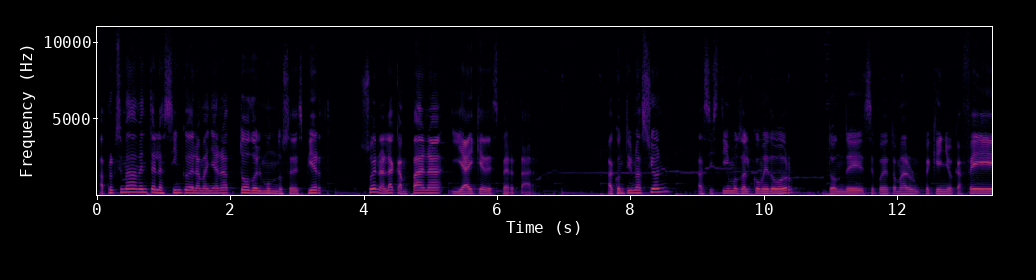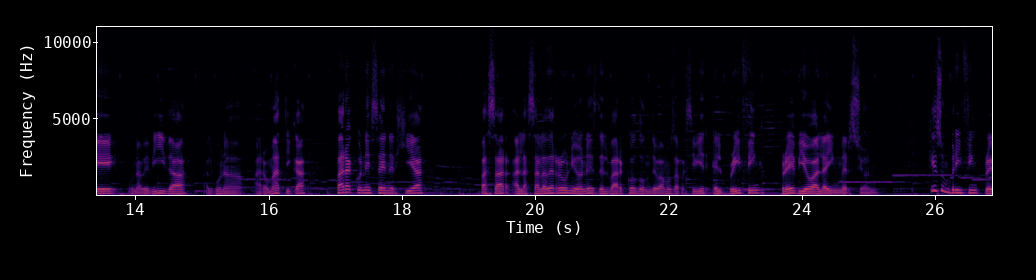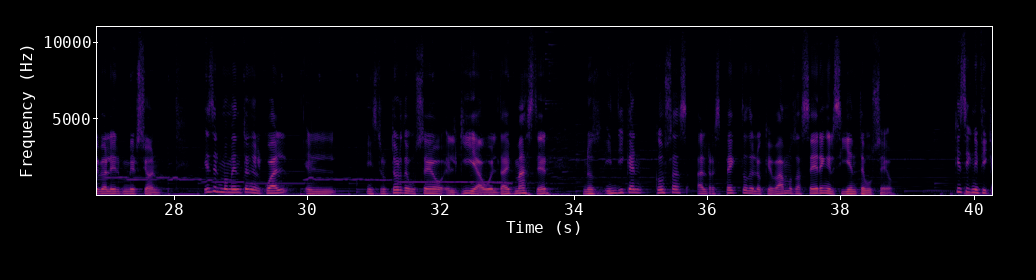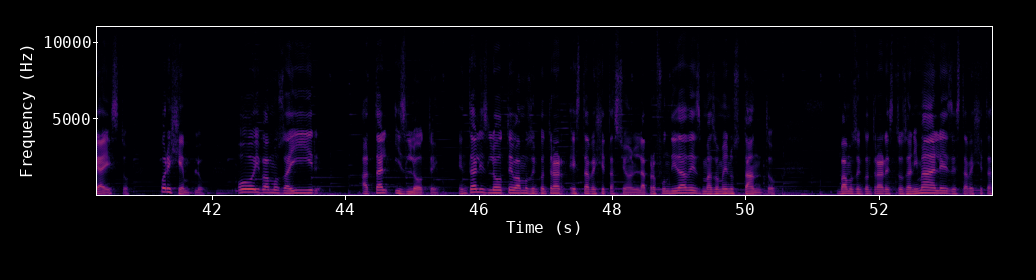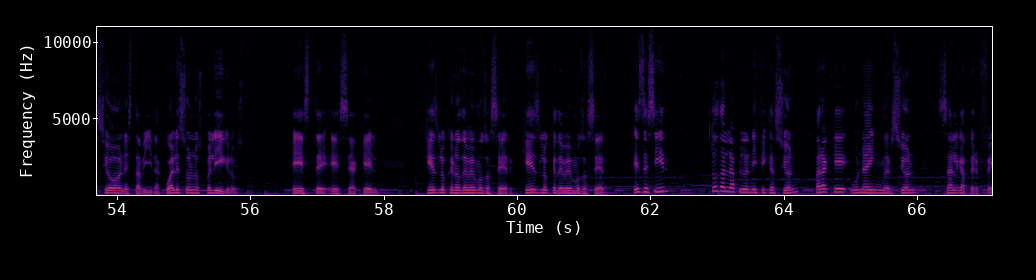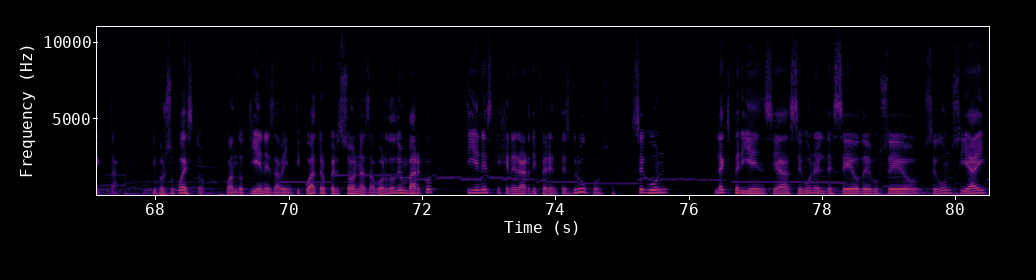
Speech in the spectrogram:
aproximadamente a las 5 de la mañana todo el mundo se despierta, suena la campana y hay que despertar. A continuación, asistimos al comedor donde se puede tomar un pequeño café, una bebida, alguna aromática, para con esa energía pasar a la sala de reuniones del barco donde vamos a recibir el briefing previo a la inmersión. ¿Qué es un briefing previo a la inmersión? Es el momento en el cual el instructor de buceo, el guía o el dive master nos indican cosas al respecto de lo que vamos a hacer en el siguiente buceo. ¿Qué significa esto? Por ejemplo, hoy vamos a ir a tal islote en tal islote vamos a encontrar esta vegetación. La profundidad es más o menos tanto. Vamos a encontrar estos animales, esta vegetación, esta vida. ¿Cuáles son los peligros? Este, ese, aquel. ¿Qué es lo que no debemos hacer? ¿Qué es lo que debemos hacer? Es decir, toda la planificación para que una inmersión salga perfecta. Y por supuesto, cuando tienes a 24 personas a bordo de un barco, tienes que generar diferentes grupos, según la experiencia, según el deseo de buceo, según si hay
